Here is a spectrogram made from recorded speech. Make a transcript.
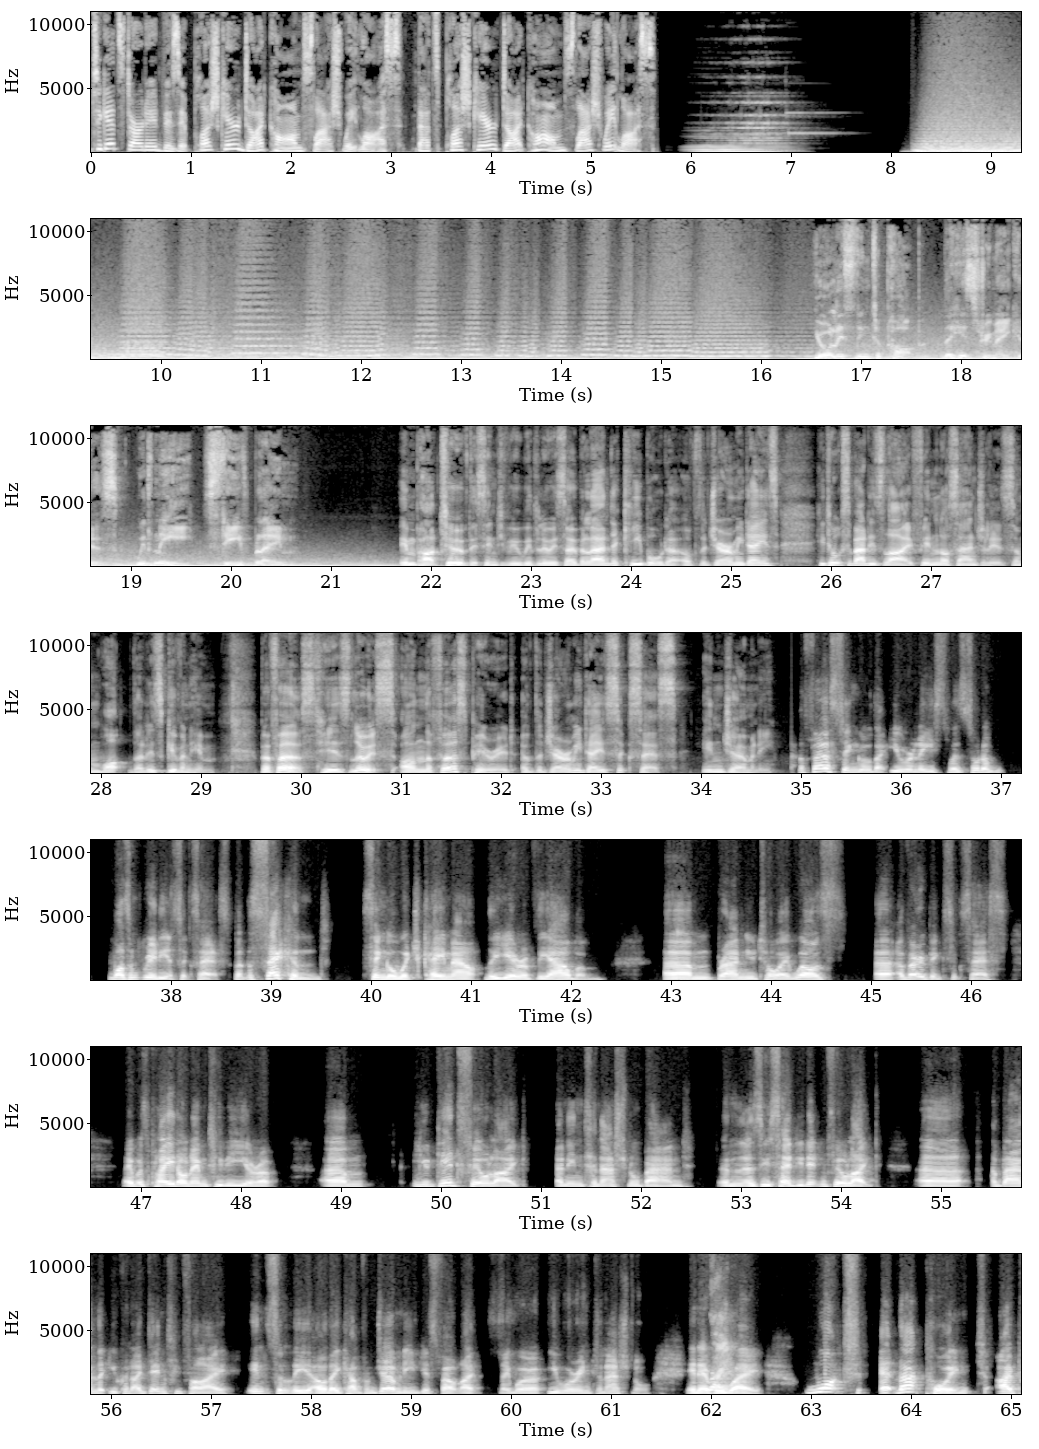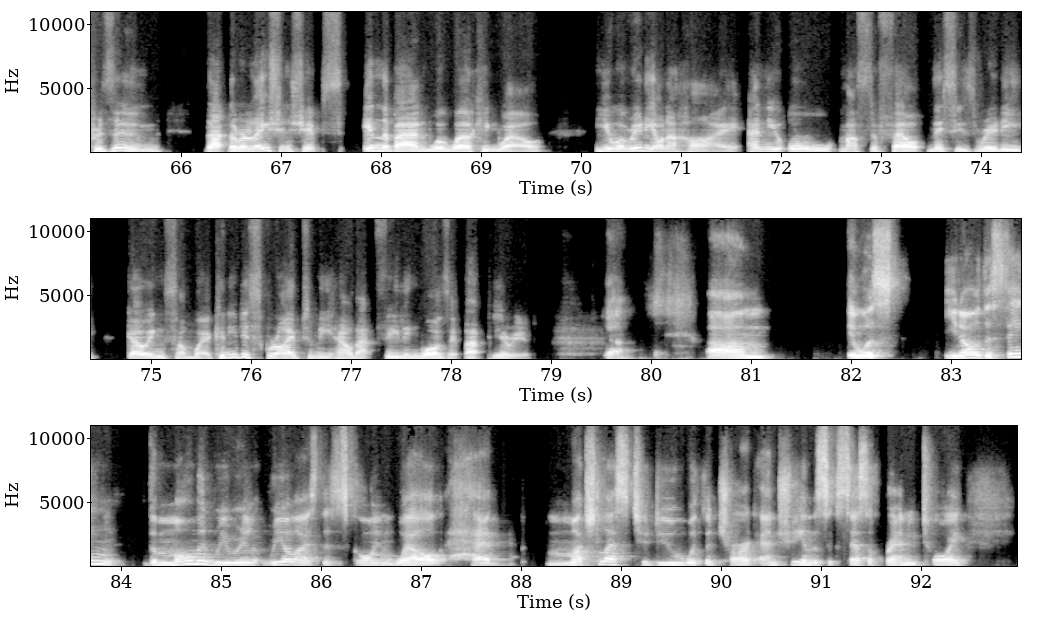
To get started, visit plushcare.com slash weight loss. That's plushcare.com slash weight loss. You're listening to Pop, the History Makers, with me, Steve Blame. In part two of this interview with Louis Oberlander, keyboarder of the Jeremy Days, he talks about his life in Los Angeles and what that has given him. But first, here's Louis on the first period of the Jeremy Days' success in Germany. The first single that you released was sort of wasn't really a success, but the second single, which came out the year of the album, um, Brand New Toy, was a, a very big success. It was played on MTV Europe. Um, you did feel like an international band, and as you said, you didn't feel like uh, a band that you could identify instantly. Oh, they come from Germany. You just felt like they were you were international in every Right. way. What at that point, I presume that the relationships in the band were working well. You were really on a high, and you all must have felt this is really going somewhere. Can you describe to me how that feeling was at that period? Yeah. Um, it was, you know, the thing, the moment we re- realized this is going well had much less to do with the chart entry and the success of Brand New Toy,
